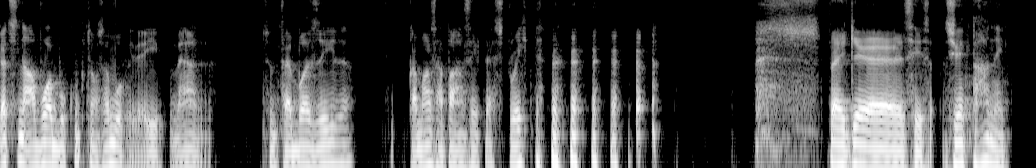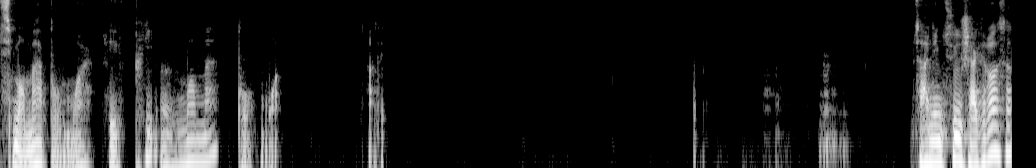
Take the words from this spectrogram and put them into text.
Là, tu n'en vois beaucoup, puis ton cerveau fait hey, man, tu me fais buzzer, là. Je commence à penser straight. fait que euh, c'est ça. Je viens de prendre un petit moment pour moi. J'ai pris un moment pour moi. Santé. Ça anime-tu le chakra, ça?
